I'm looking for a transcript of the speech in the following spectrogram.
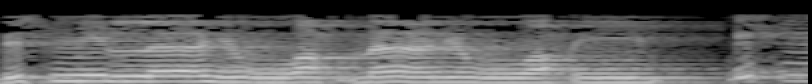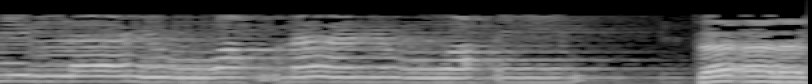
بسم الله الرحمن الرحيم بسم الله الرحمن الرحيم سأل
